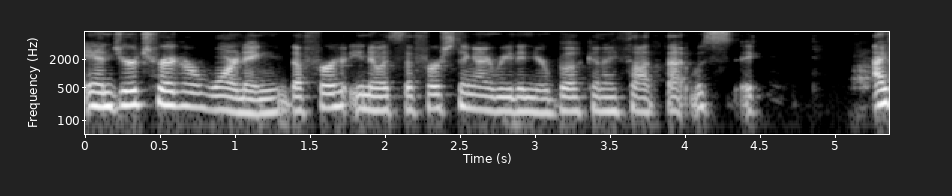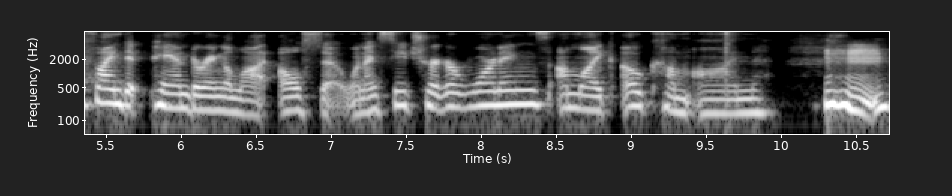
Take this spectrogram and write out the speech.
And your trigger warning, the first, you know, it's the first thing I read in your book. And I thought that was, it, I find it pandering a lot also. When I see trigger warnings, I'm like, oh, come on. hmm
